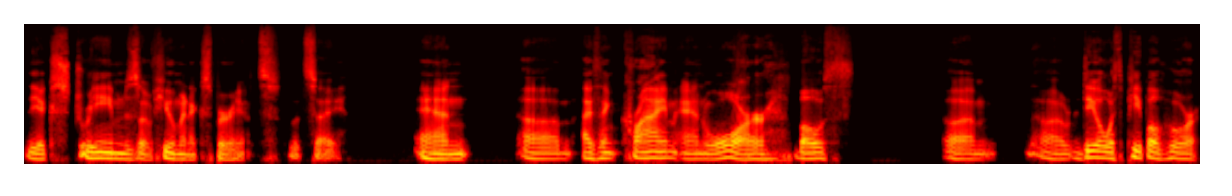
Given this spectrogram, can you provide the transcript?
the extremes of human experience, let's say, and um, I think crime and war both um, uh, deal with people who are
